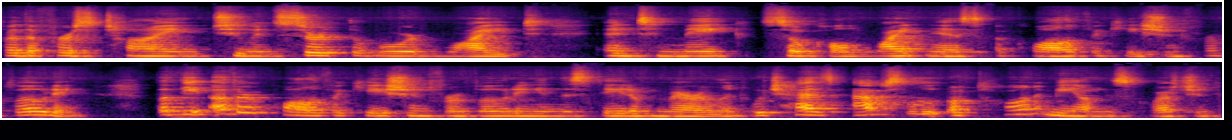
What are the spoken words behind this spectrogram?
for the first time to insert the word white and to make so called whiteness a qualification for voting. But the other qualification for voting in the state of Maryland, which has absolute autonomy on this question,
